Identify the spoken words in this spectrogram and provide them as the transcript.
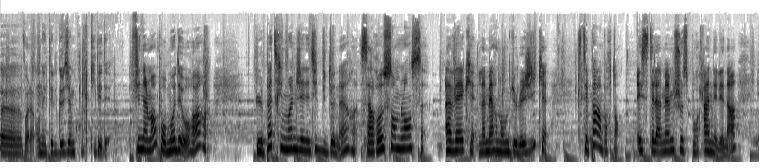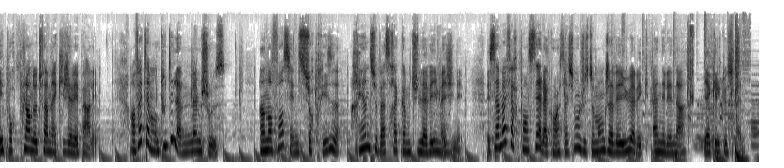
voilà, on était le deuxième couple qui l'aidait. Finalement, pour Maud et Aurore, le patrimoine génétique du donneur, sa ressemblance avec la mère non biologique, c'était pas important. Et c'était la même chose pour Anne et Léna et pour plein d'autres femmes à qui j'avais parlé. En fait, elles m'ont tout dit la même chose. Un enfant, c'est une surprise, rien ne se passera comme tu l'avais imaginé. Et ça m'a fait penser à la conversation justement que j'avais eue avec Anne-Elena il y a quelques semaines.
